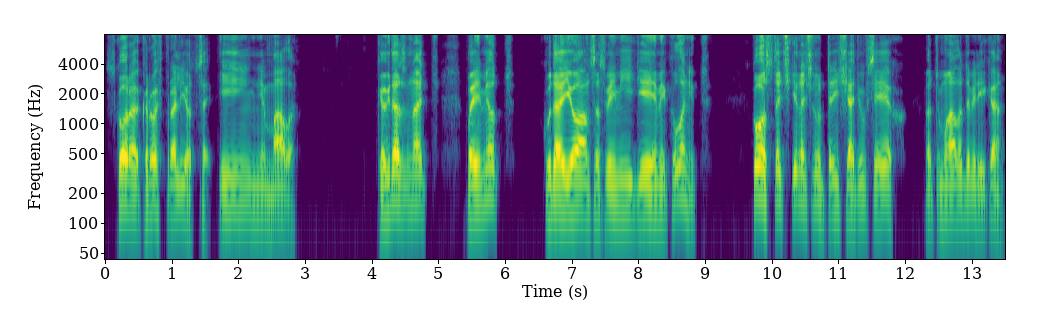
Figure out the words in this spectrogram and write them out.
скоро кровь прольется, и немало. Когда знать поймет, куда Иоанн со своими идеями клонит, косточки начнут трещать у всех, от мала до велика.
